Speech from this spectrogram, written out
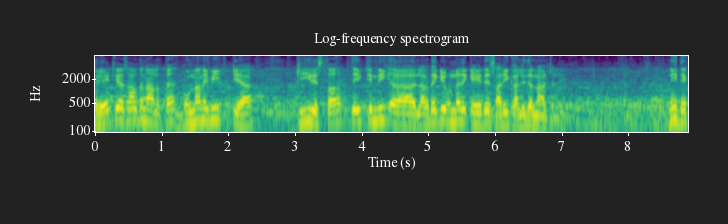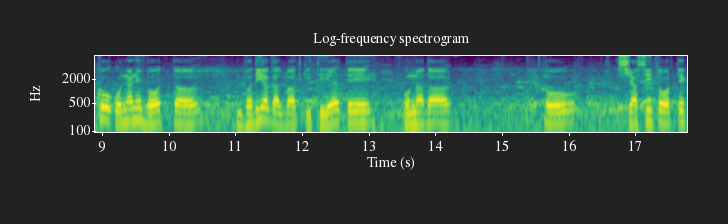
ਕਰਿਓ ਜੀਠੀਆ ਸਾਹਿਬ ਦਾ ਨਾਮ ਲੱਤਾ ਹੈ। ਉਹਨਾਂ ਨੇ ਵੀ ਕਿਹਾ ਕੀ ਰਿਸ਼ਤਾ ਤੇ ਕਿੰਨੀ ਅ, ਲੱਗਦਾ ਕਿ ਉਹਨਾਂ ਦੇ ਕਹੇ ਦੇ ਸਾਰੀ ਅਕਾਲੀ ਦਲ ਨਾਲ ਚੱਲੀ ਨਹੀਂ ਦੇਖੋ ਉਹਨਾਂ ਨੇ ਬਹੁਤ ਅ, ਵਧੀਆ ਗੱਲਬਾਤ ਕੀਤੀ ਹੈ ਤੇ ਉਹਨਾਂ ਦਾ ਉਹ ਸਿਆਸੀ ਤੌਰ ਤੇ ਇੱਕ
